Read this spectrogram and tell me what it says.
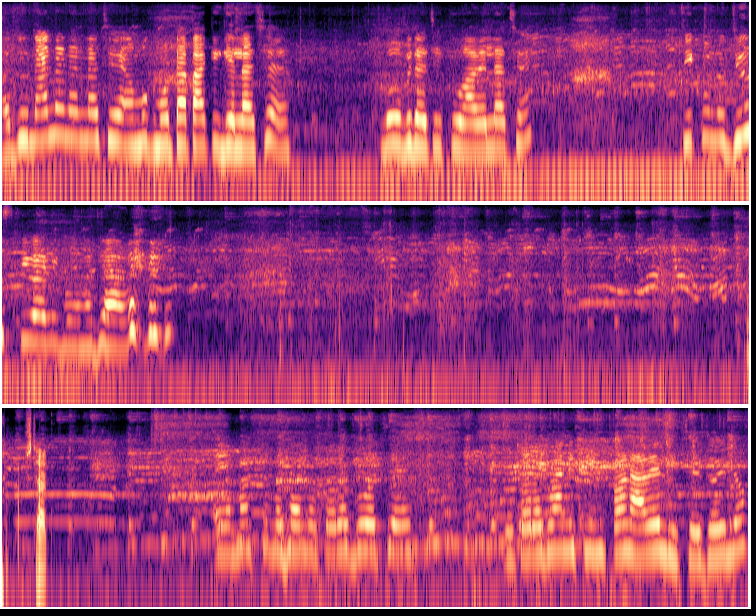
હજુ નાના નાના છે, અમુક મોટા પાકી ગયેલા છે. બહુ બધા ચીકુ આવેલા છે. ચીકુનું જ્યુસ પીવાની બહુ મજા આવે. મસ્ત મજાનો સરગવો છે. એ સીન પણ આવેલી છે, જોઈ લો.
